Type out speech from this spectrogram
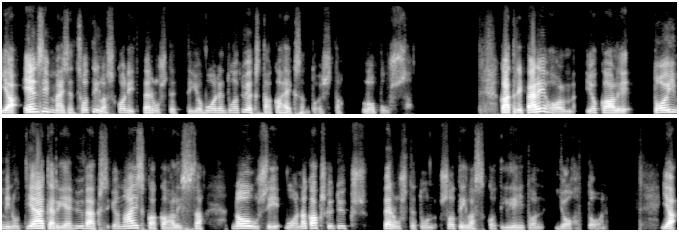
Ja ensimmäiset sotilaskodit perustettiin jo vuoden 1918 lopussa. Katri Päriholm, joka oli toiminut jääkärien hyväksi jo naiskakaalissa, nousi vuonna 1921 perustetun sotilaskotiliiton johtoon. Ja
